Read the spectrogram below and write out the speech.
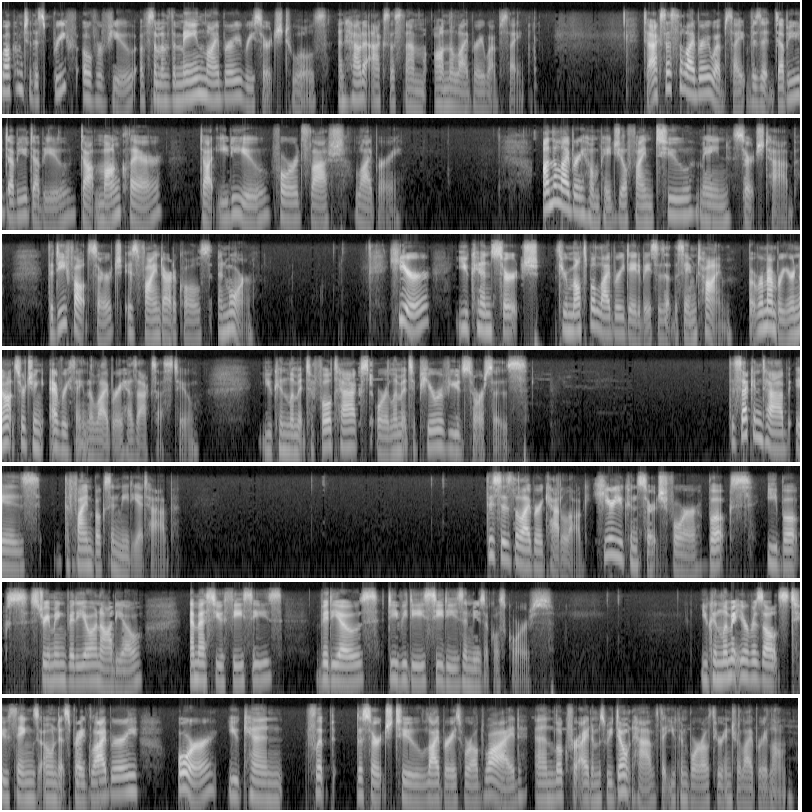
Welcome to this brief overview of some of the main library research tools and how to access them on the library website. To access the library website, visit www.montclair.edu forward slash library. On the library homepage, you'll find two main search tab. The default search is Find Articles and More. Here, you can search through multiple library databases at the same time. But remember, you're not searching everything the library has access to. You can limit to full text or limit to peer-reviewed sources. The second tab is the Find Books and Media tab. This is the library catalog. Here you can search for books, ebooks, streaming video and audio, MSU theses, videos, DVDs, CDs, and musical scores. You can limit your results to things owned at Sprague Library, or you can flip the search to libraries worldwide and look for items we don't have that you can borrow through interlibrary loan.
